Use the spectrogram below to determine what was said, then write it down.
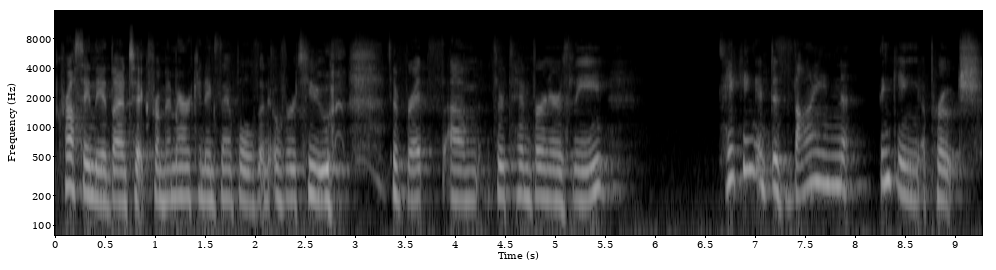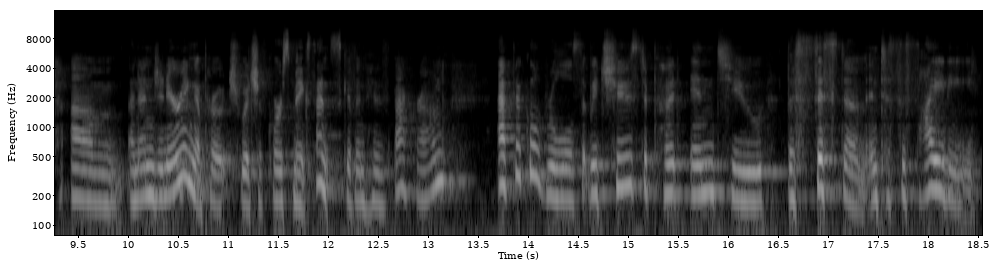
crossing the Atlantic from American examples and over to, the Brits, um, Sir Tim Berners-Lee, taking a design thinking approach, um, an engineering approach, which of course makes sense given his background, ethical rules that we choose to put into the system, into society,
